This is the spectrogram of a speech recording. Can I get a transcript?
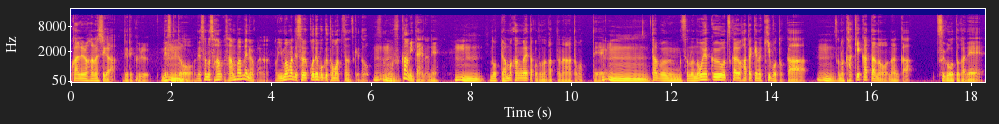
金の話が出てくるんですけど、でその 3, 3番目なのかな。今までそこで僕止まってたんですけど、その負荷みたいなねうんのってあんま考えたことなかったなと思って、うん多分その農薬を使う畑の規模とかうんそのかけ方のなんか都合とかで、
